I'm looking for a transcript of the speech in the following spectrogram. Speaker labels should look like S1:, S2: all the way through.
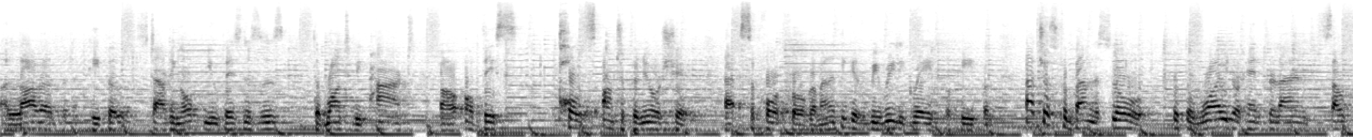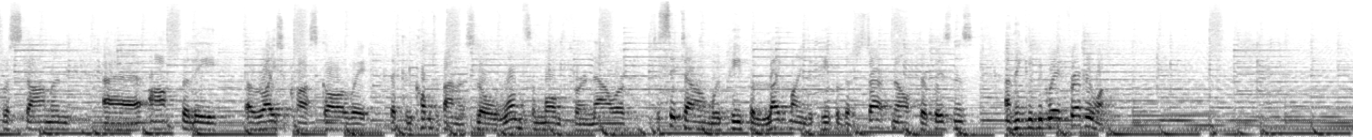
S1: a lot of people starting up new businesses that want to be part uh, of this Pulse Entrepreneurship uh, support program and I think it would be really great for people, not just from Ballinasloe but the wider hinterland, South Roscommon, uh, Offaly, uh, right across Galway that can come to Ballinasloe once a month for an hour to sit down with people, like-minded people that are starting off their business. I think it would be great for everyone.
